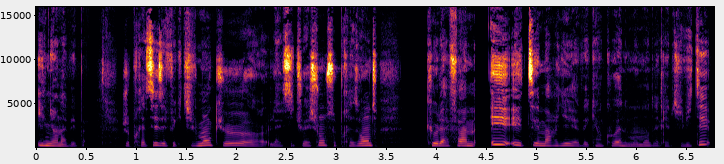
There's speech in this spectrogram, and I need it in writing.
il n'y en avait pas. Je précise effectivement que la situation se présente que la femme ait été mariée avec un Cohen au moment de la captivité,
